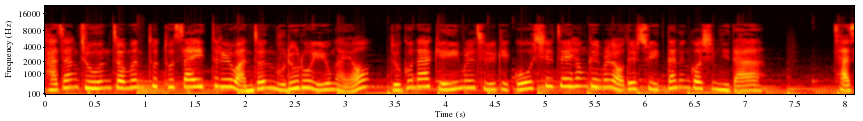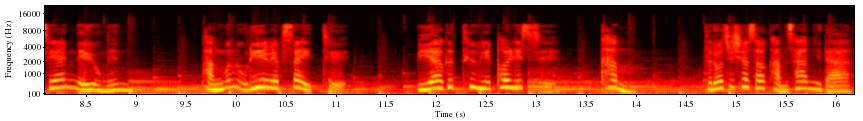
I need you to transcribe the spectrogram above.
가장 좋은 점은 토토 사이트를 완전 무료로 이용하여 누구나 게임을 즐기고 실제 현금을 얻을 수 있다는 것입니다. 자세한 내용은 방문 우리의 웹사이트 미아그 트 위펄리스 캄 들어주셔서 감사합니다.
